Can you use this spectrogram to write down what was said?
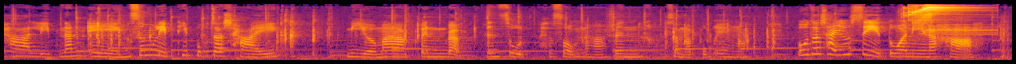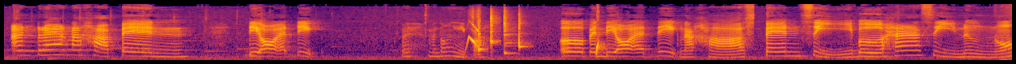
ทาลิปนั่นเอง ซึ่งลิปที่ปุ๊กจะใช้มีเยอะมากเป็นแบบเป็นสูตรผสมนะคะ เป็นสำหรับปุ๊กเองเนาะปุ๊กจะใช้อยู่ 4 ตัวนี้นะคะ อันแรกนะคะเป็น Dior Addict เอ้ยมันต้องหนีปะเออเป็น Dior Addict นะคะ เป็นสีเบอร์ 541 เนาะ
